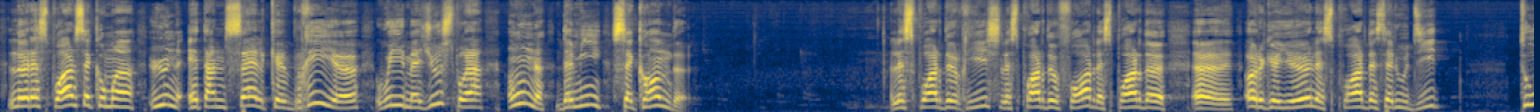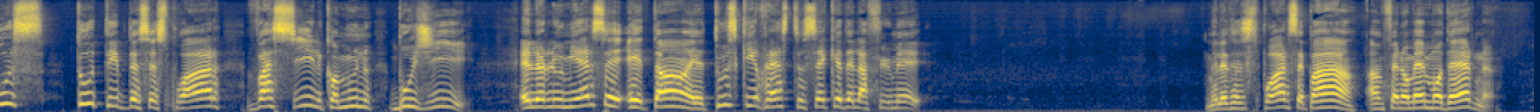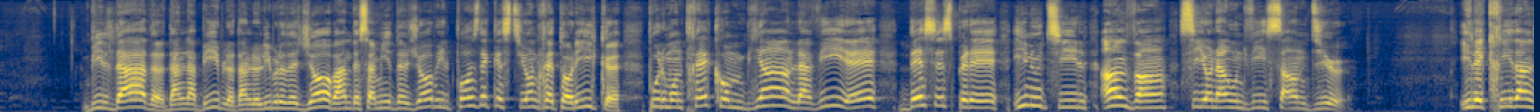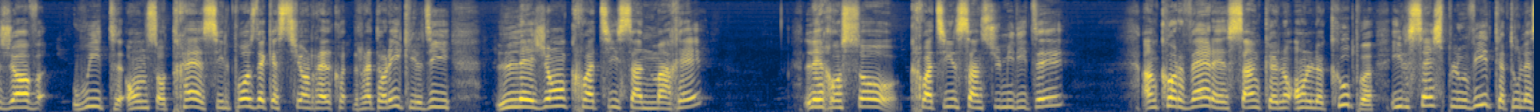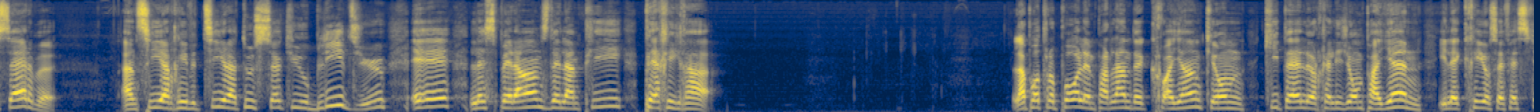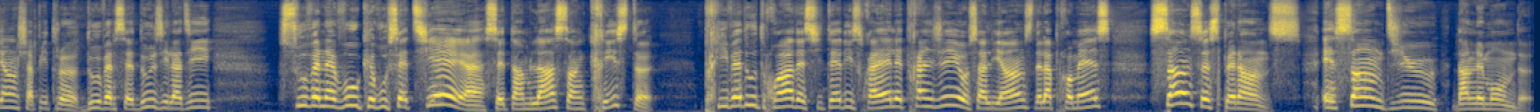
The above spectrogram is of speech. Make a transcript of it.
Leur espoir, c'est comme une étincelle qui brille, oui, mais juste pour une demi-seconde l'espoir de riche, l'espoir de fort, l'espoir de euh, orgueilleux, l'espoir des érudits, tous, tout type d'espoir vacille comme une bougie. Et leur lumière s'est éteinte et tout ce qui reste, c'est que de la fumée. Mais le désespoir, ce n'est pas un phénomène moderne. Bildad, dans la Bible, dans le livre de Job, un des amis de Job, il pose des questions rhétoriques pour montrer combien la vie est désespérée, inutile, en vain si on a une vie sans Dieu. Il écrit dans Job 8, 11 ou 13, il pose des questions rhétoriques, il dit, les gens croient-ils sans marée? Les roseaux croient-ils sans humidité? Encore vert et sans qu'on le coupe, il sèche plus vite que tous les herbes. Ainsi arrive-t-il à tous ceux qui oublient Dieu, et l'espérance de l'impie périra. L'apôtre Paul, en parlant des croyants qui ont quitté leur religion païenne, il écrit aux Éphésiens, chapitre 2, verset 12, il a dit Souvenez-vous que vous étiez à cet âme-là sans Christ, privé du droit de citer d'Israël, étranger aux alliances de la promesse, sans espérance et sans Dieu dans le monde.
